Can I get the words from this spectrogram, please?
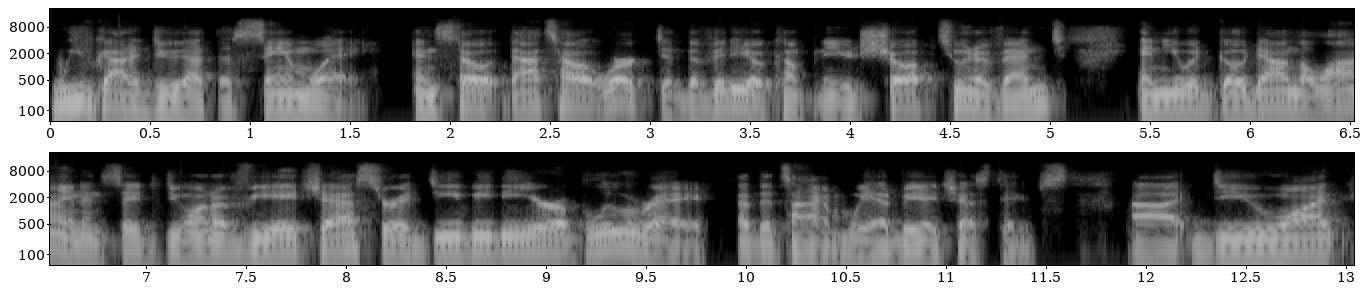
we've got to do that the same way. And so that's how it worked at the video company. You'd show up to an event and you would go down the line and say, Do you want a VHS or a DVD or a Blu ray? At the time, we had VHS tapes. Uh, do you want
